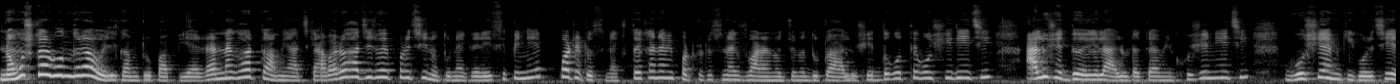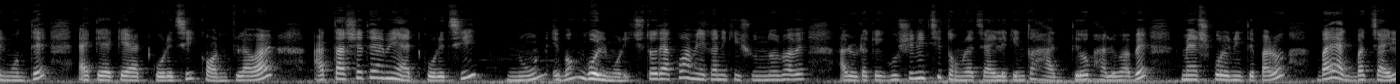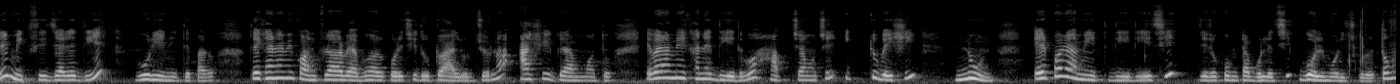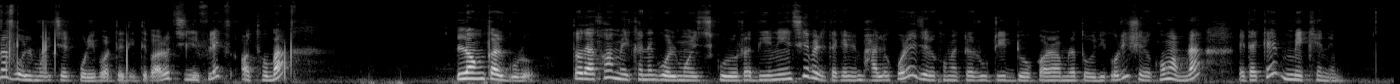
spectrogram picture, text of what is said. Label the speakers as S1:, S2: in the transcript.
S1: নমস্কার বন্ধুরা welcome to পাপিয়ার রান্নাঘর। তো আমি আজকে আবারও হাজির হয়ে পড়েছি নতুন একটা রেসিপি নিয়ে পটেটো স্ন্যাক্স তো এখানে আমি পটেটো স্ন্যাক্স বানানোর জন্য দুটো আলু সেদ্ধ করতে বসিয়ে দিয়েছি। আলু সেদ্ধ হয়ে গেলে আলুটাকে আমি ঘষে নিয়েছি। ঘষে আমি কি করেছি? এর মধ্যে একে একে অ্যাড করেছি কর্নফ্লাওয়ার আর তার সাথে আমি অ্যাড করেছি নুন এবং গোলমরিচ। তো দেখো আমি এখানে কি সুন্দরভাবে আলুটাকে ঘষে নিচ্ছি। তোমরা চাইলে কিন্তু হাত দিয়েও ভালোভাবে ম্যাশ করে নিতে পারো বা একবার চাইলে মিক্সি জারে দিয়ে ঘুরিয়ে নিতে পারো। তো এখানে আমি কর্নফ্লাওয়ার ব্যবহার করেছি দুটো আলুর জন্য আশি গ্রাম মতো। এবার আমি এখানে দিয়ে দেবো হাফ চামচের একটু বেশি নুন। এরপরে আমি এতে দিয়ে দিয়েছি যেরকমটা বলেছি গোলমরিচ গুঁড়ো তোমরা গোলমরিচের পরিবর্তে দিতে পারো চিলি ফ্লেক্স অথবা লঙ্কার গুঁড়ো। তো দেখো আমি এখানে গোলমরিচ গুঁড়োটা দিয়ে নিয়েছি। এবার এটাকে আমি ভালো করে যেরকম একটা রুটির ডো করা আমরা তৈরি করি, সেরকম আমরা এটাকে মেখে নেব।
